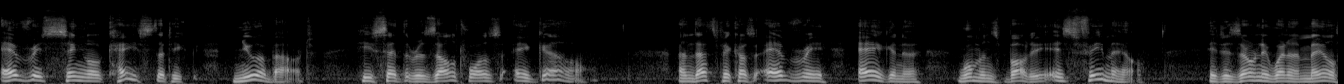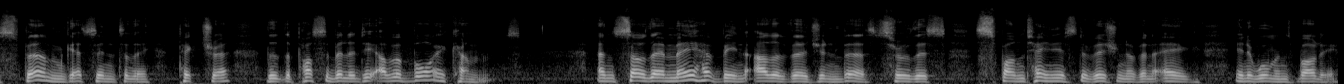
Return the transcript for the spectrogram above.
every single case that he knew about, he said the result was a girl. And that's because every egg in a woman's body is female. It is only when a male sperm gets into the picture that the possibility of a boy comes. And so there may have been other virgin births through this spontaneous division of an egg in a woman's body,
